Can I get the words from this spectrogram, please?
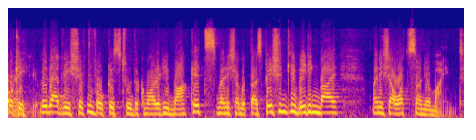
Okay, with that we shift focus to the commodity markets. Manisha Gupta is patiently waiting by. Manisha, what's on your mind?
